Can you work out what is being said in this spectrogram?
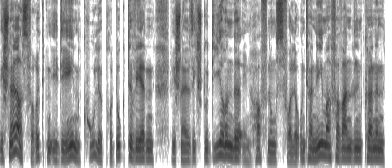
Wie schnell aus verrückten Ideen coole Produkte werden, wie schnell sich Studierende in hoffnungsvolle Unternehmer verwandeln können.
